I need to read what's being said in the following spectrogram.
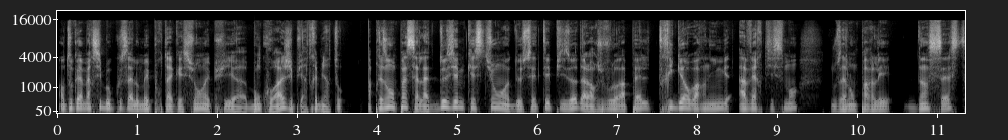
En tout cas, merci beaucoup Salomé pour ta question et puis euh, bon courage et puis à très bientôt. À présent, on passe à la deuxième question de cet épisode. Alors, je vous le rappelle, trigger warning, avertissement. Nous allons parler d'inceste.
